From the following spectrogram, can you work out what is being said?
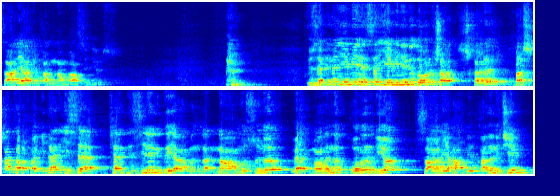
Saliha bir kadından bahsediyoruz. Üzerine yemin etse yeminini doğru çıkarır. Başka tarafa gider ise kendisinin gıyabında namusunu ve malını korur diyor. Saliha bir kadın için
